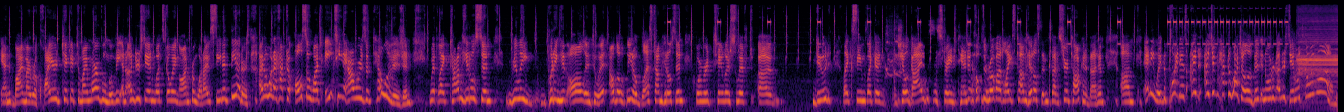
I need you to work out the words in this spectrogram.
and buy my required ticket to my Marvel movie and understand what's going on from what I've seen in theaters. I don't want to have to also watch 18 hours of television with like Tom Hiddleston really putting his all into it. Although, you know, bless Tom Hiddleston, former Taylor Swift uh, dude like seems like a chill guy. This is a strange tangent. Hope the robot likes tom hiddleston because i'm sure talking about him. Um, anyway the point is I, I shouldn't have to watch all of this in order to understand what's going on.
